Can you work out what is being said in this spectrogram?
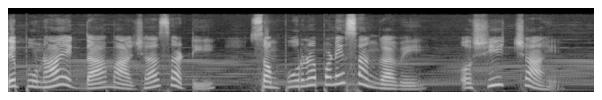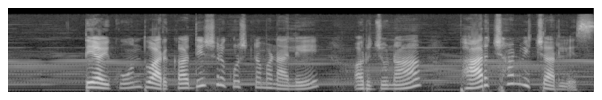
ते पुन्हा एकदा माझ्यासाठी संपूर्णपणे सांगावे अशी इच्छा आहे. ते ऐकून द्वारकाधीश श्रीकृष्ण म्हणाले अर्जुना फार छान विचारलेस.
